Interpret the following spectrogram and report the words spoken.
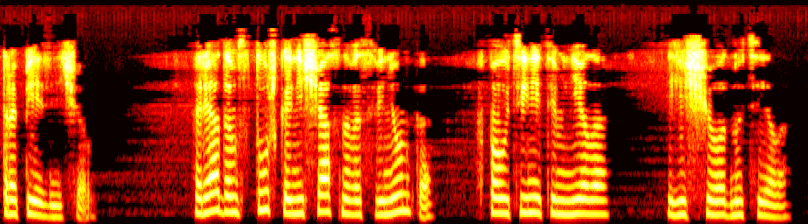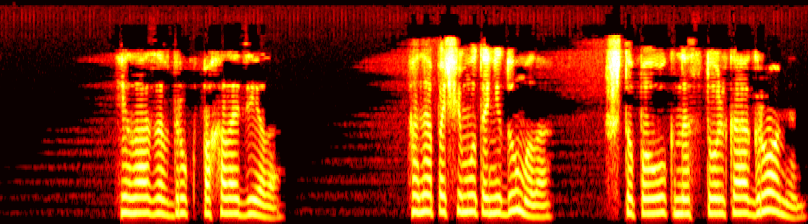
трапезничал. Рядом с тушкой несчастного свиненка в паутине темнело еще одно тело. И Лаза вдруг похолодела. Она почему-то не думала, что паук настолько огромен.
